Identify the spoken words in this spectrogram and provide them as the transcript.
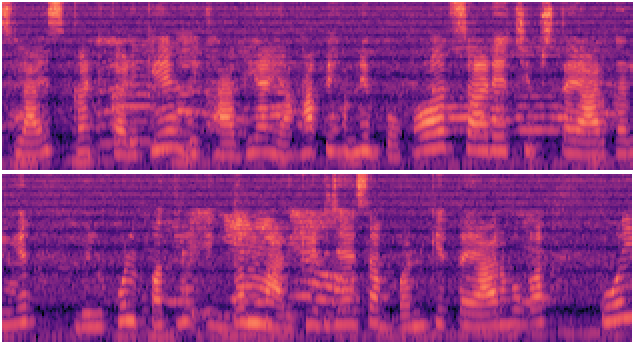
स्लाइस कट करके दिखा दिया। यहाँ पे हमने बहुत सारे चिप्स तैयार कर लिए। बिल्कुल पतले, एकदम मार्केट जैसा बन के तैयार होगा। कोई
